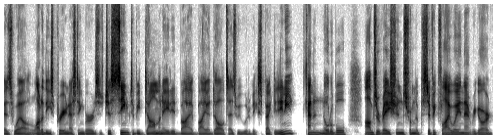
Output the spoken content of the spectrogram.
as well. A lot of these prairie nesting birds just seem to be dominated by by adults, as we would have expected. Any kind of notable observations from the Pacific Flyway in that regard?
